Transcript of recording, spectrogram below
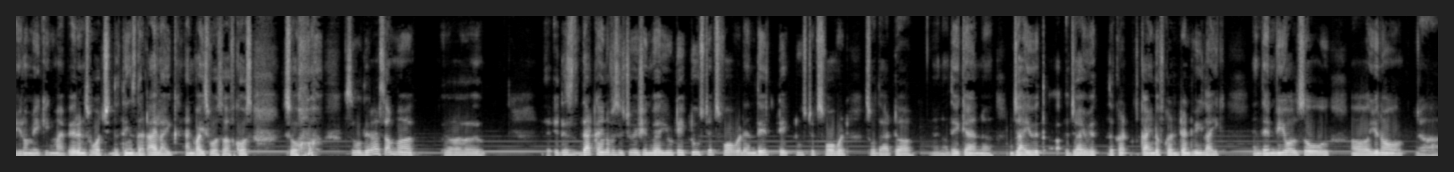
you know making my parents watch the things that i like and vice versa of course. So so there are some it is that kind of a situation where you take two steps forward and they take two steps forward so that uh, you know they can uh, jive with uh, jive with the kind of content we like. And then we also uh, you know uh,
